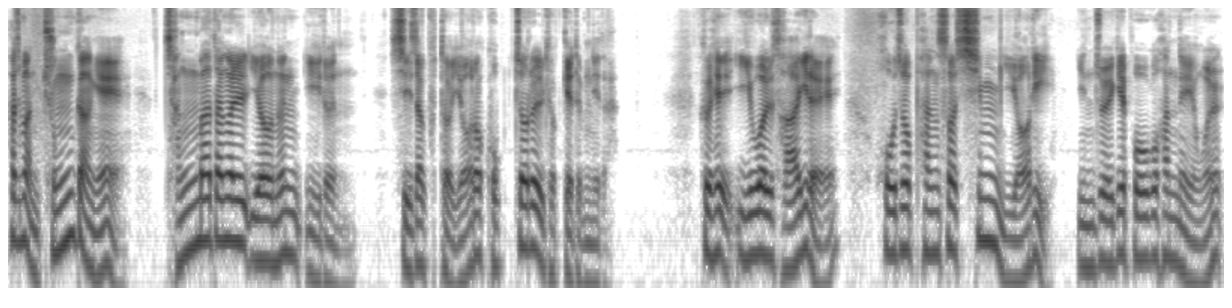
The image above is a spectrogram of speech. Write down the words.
하지만 중강에 장마당을 여는 일은 시작부터 여러 곡절을 겪게 됩니다. 그해 2월 4일에 호조 판서 심열이 인조에게 보고한 내용을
